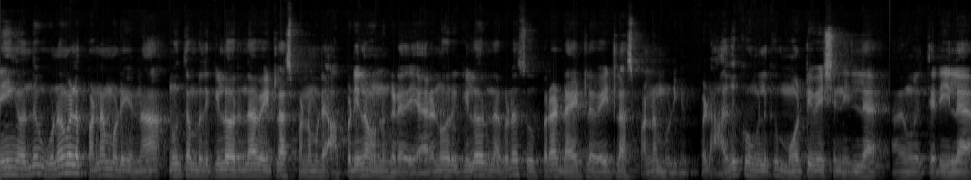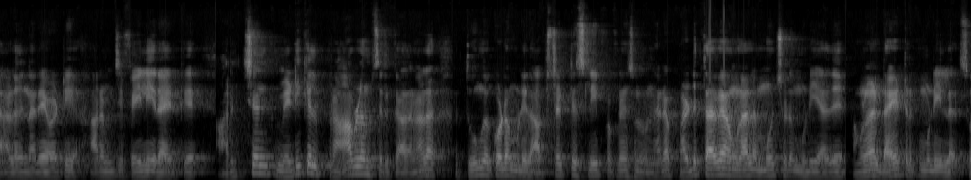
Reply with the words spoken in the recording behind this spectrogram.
நீங்கள் வந்து உணவில் பண்ண முடியும்னா நூற்றம்பது கிலோ இருந்தால் வெயிட் லாஸ் பண்ண முடியும். அப்படிலாம் ஒன்றும் கிடையாது. இரநூறு கிலோ இருந்தால் கூட சூப்பராக டயட்டில் வெயிட் லாஸ் பண்ண முடியும். பட் அதுக்கு உங்களுக்கு மோட்டிவேஷன் இல்லை. அது உங்களுக்கு தெரியல. அல்லது நிறைய வாட்டி ஆரம்பித்து ஃபெயிலியர் ஆகிருக்கு அர்ஜென்ட் மெடிக்கல் ப்ராப்ளம்ஸ் இருக்குது அதனால் தூங்கக்கூட முடியல. அப்ஸ்ட்ரக்டிவ் ஸ்லீப் அப்படின்னு சொல்லுவாங்க நிறைய படுத்தாவே அவங்களால மூச்சிட முடியாது. அவங்களால டயட் இருக்க முடியல. ஸோ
